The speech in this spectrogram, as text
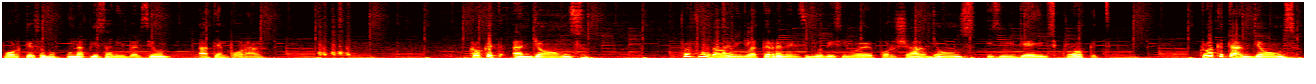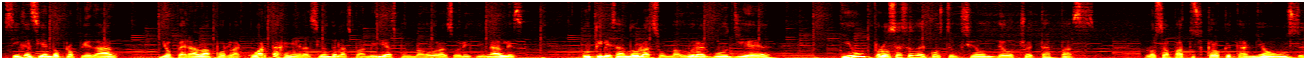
porque son una pieza de inversión atemporal. Crockett Jones fue fundada en Inglaterra en el siglo XIX por Charles Jones y Sir James Crockett. Crockett Jones sigue siendo propiedad y operada por la cuarta generación de las familias fundadoras originales, utilizando la soldadura Goodyear y un proceso de construcción de ocho etapas. Los zapatos Crockett Jones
